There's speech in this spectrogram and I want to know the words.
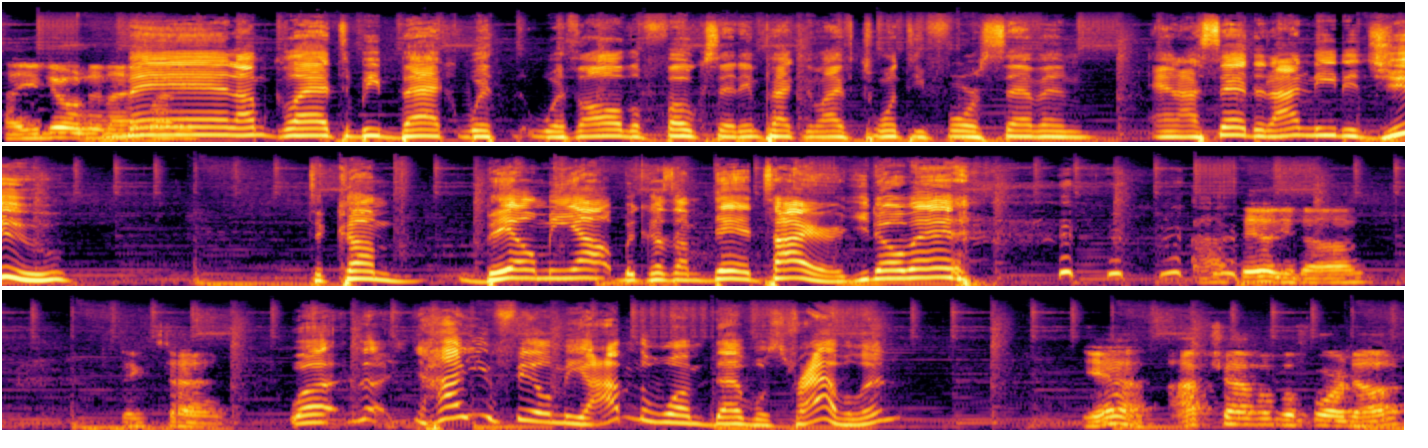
How you doing tonight, Man, buddy? I'm glad to be back with with all the folks at Impacting Life 24/7. And I said that I needed you to come bail me out because I'm dead tired. You know, man. I feel you, dog. Big time. Well, how you feel me? I'm the one that was traveling. Yeah, I've traveled before, dog.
